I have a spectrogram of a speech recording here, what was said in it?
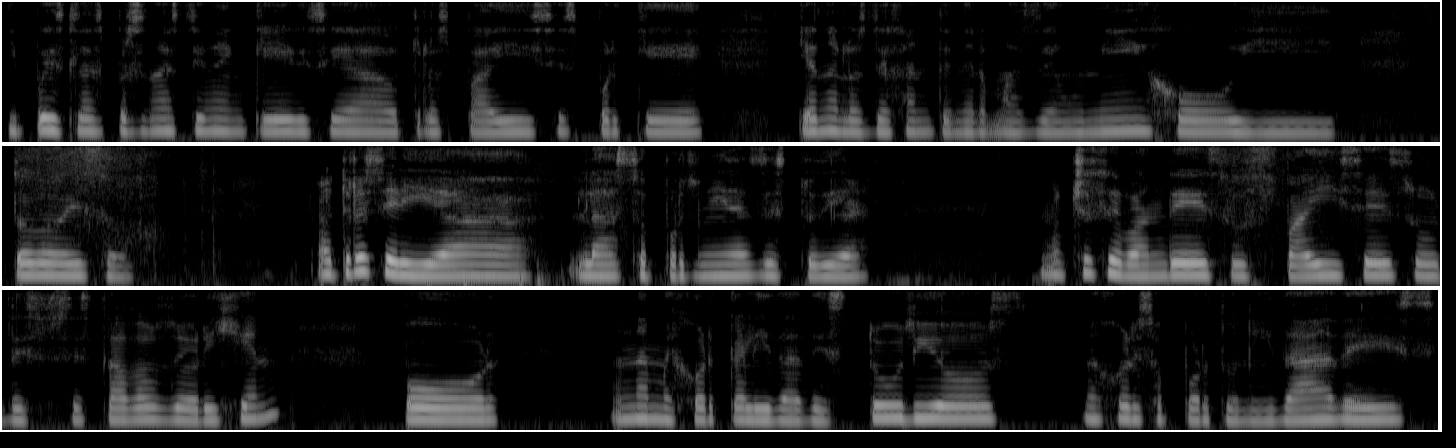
y pues las personas tienen que irse a otros países porque ya no los dejan tener más de un hijo y todo eso. Otro sería las oportunidades de estudiar. Muchos se van de sus países o de sus estados de origen por una mejor calidad de estudios, mejores oportunidades.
